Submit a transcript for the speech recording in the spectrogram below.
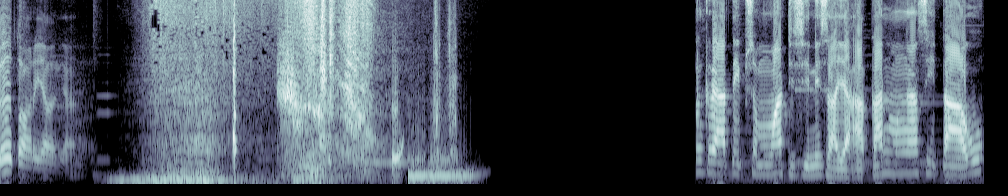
tutorialnya. Kreatif semua di sini saya akan mengasih tahu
